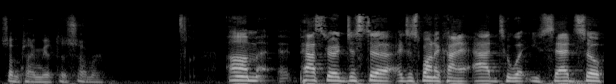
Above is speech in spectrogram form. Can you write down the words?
sometime yet this summer. Um, Pastor, just to, I just want to kind of add to what you said. So,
